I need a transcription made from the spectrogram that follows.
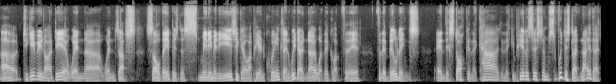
Uh, to give you an idea, when uh, when Zupps sold their business many many years ago up here in Queensland, we don't know what they've got for their for their buildings and their stock and their cars and their computer systems. We just don't know that.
